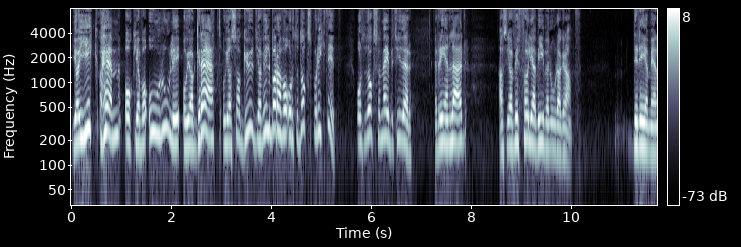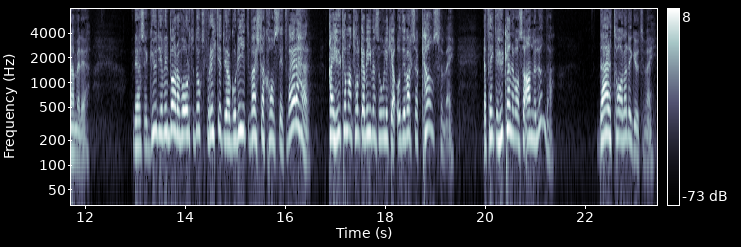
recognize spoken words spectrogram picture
Jag gick hem och jag var orolig och jag grät och jag sa, Gud, jag vill bara vara ortodox på riktigt. Ortodox för mig betyder renlärd. Alltså jag vill följa Bibeln ordagrant. Det är det jag menar med det. När jag säger, Gud jag vill bara vara ortodox på riktigt och jag går dit, värsta konstigt. Vad är det här? Hur kan man tolka Bibeln så olika? Och det var så kaos för mig. Jag tänkte, hur kan det vara så annorlunda? Där talade Gud till mig.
